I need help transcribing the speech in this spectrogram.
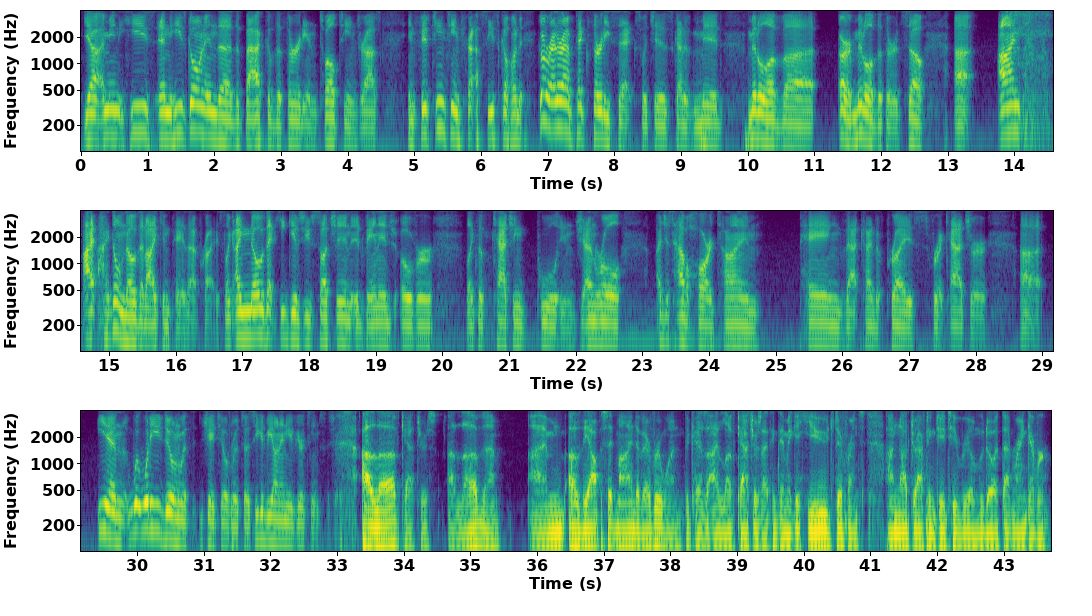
Yeah, I mean he's and he's going in the the back of the third in 12 team drafts. In 15 team drafts, he's going going right around pick 36, which is kind of mid middle of uh or middle of the third. So, uh I'm I I don't know that I can pay that price. Like I know that he gives you such an advantage over like the catching pool in general. I just have a hard time paying that kind of price for a catcher. Uh, Ian, what, what are you doing with JT? Is he could be on any of your teams this year? I love catchers. I love them. I'm of the opposite mind of everyone because I love catchers. I think they make a huge difference. I'm not drafting JT Realmuto at that rank ever.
